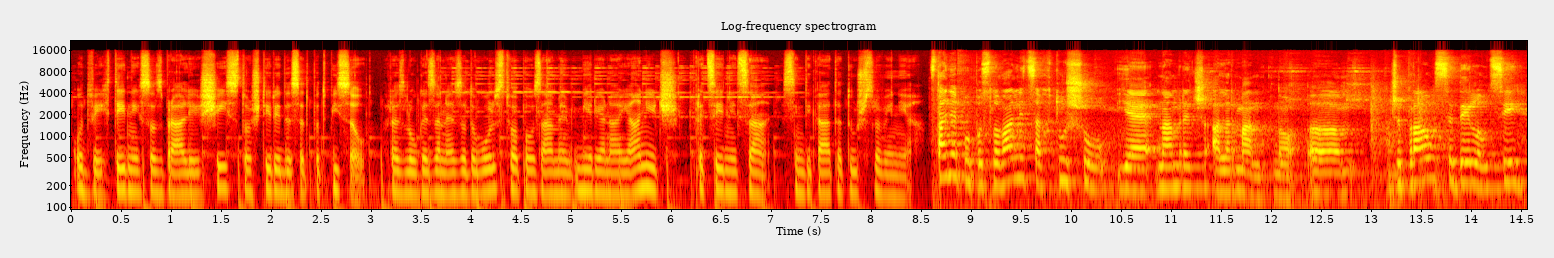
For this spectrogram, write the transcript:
V dveh tednih so zbrali 640 podpisov. Razloge za nezadovoljstvo povzame Mirjana Janič, predsednica sindikata Tuš Slovenija. Stanje po poslovalnicah Tušu je namreč alarmantno. Um, čeprav se delavci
